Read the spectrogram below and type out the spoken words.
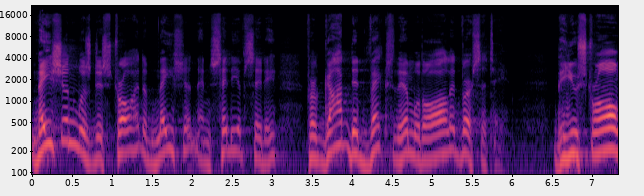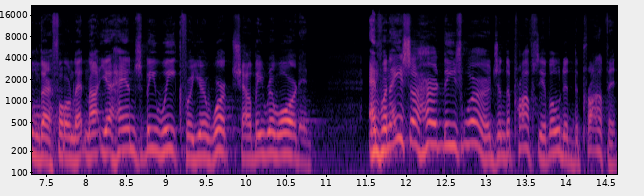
Nation was destroyed of nation, and city of city, for God did vex them with all adversity. Be you strong, therefore, and let not your hands be weak, for your work shall be rewarded. And when Asa heard these words and the prophecy of Oded the prophet,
